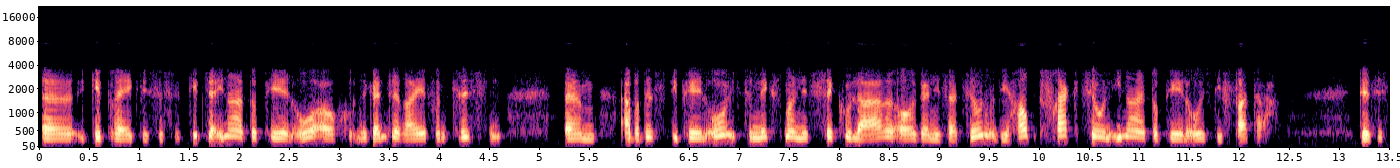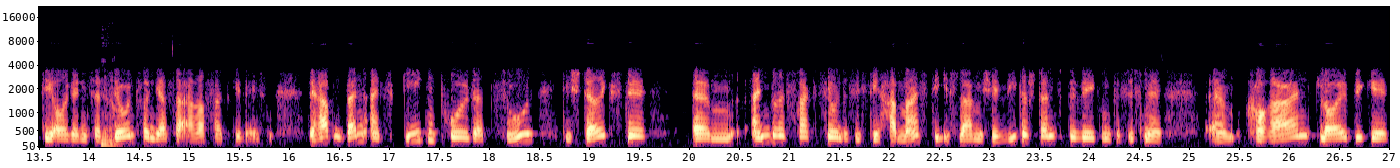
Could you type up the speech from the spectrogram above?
äh, geprägt ist. Es gibt ja innerhalb der PLO auch eine ganze Reihe von Christen. Ähm, aber das, die PLO ist zunächst mal eine säkulare Organisation und die Hauptfraktion innerhalb der PLO ist die Fatah. Das ist die Organisation ja. von Yasser Arafat gewesen. Wir haben dann als Gegenpol dazu die stärkste ähm, andere Fraktion, das ist die Hamas, die islamische Widerstandsbewegung. Das ist eine ähm, korangläubige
